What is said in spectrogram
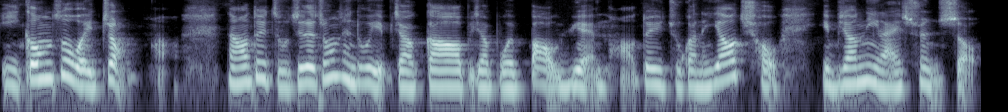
以工作为重，好，然后对组织的忠诚度也比较高，比较不会抱怨，好，对于主管的要求也比较逆来顺受，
